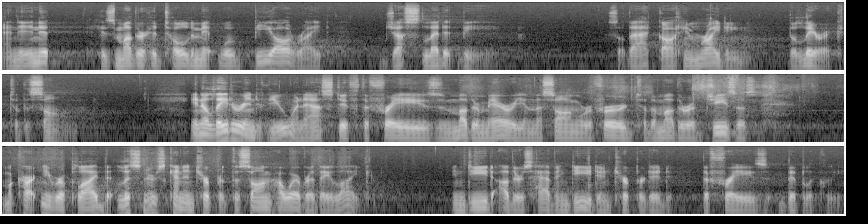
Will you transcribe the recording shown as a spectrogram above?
and in it, his mother had told him it will be all right, just let it be. So that got him writing the lyric to the song. In a later interview, when asked if the phrase Mother Mary in the song referred to the mother of Jesus, McCartney replied that listeners can interpret the song however they like. Indeed, others have indeed interpreted the phrase biblically.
